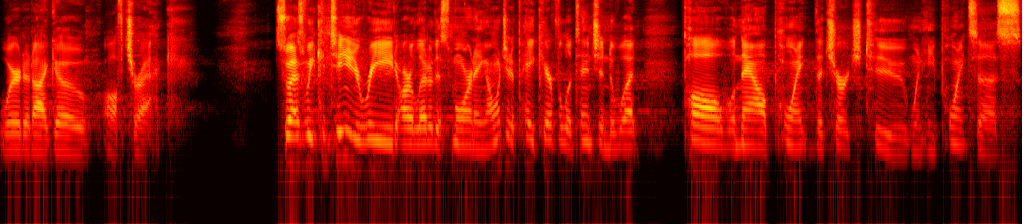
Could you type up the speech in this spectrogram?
Where did I go off track? So, as we continue to read our letter this morning, I want you to pay careful attention to what Paul will now point the church to when he points us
